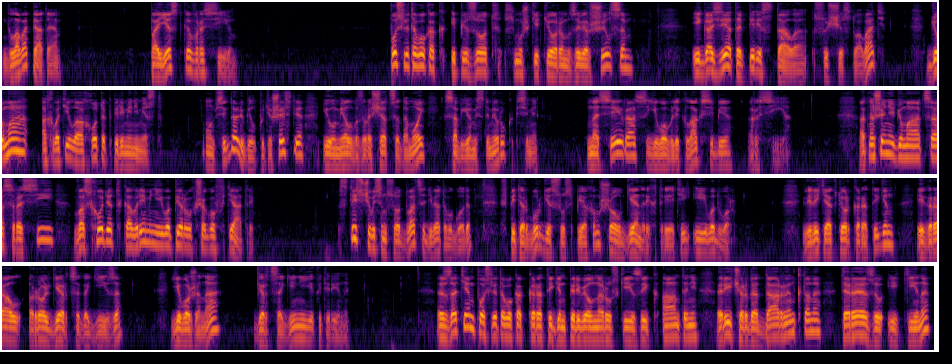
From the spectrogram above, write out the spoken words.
Глава пятая. Поездка в Россию. После того, как эпизод с мушкетером завершился, и газета перестала существовать, Дюма охватила охота к перемене мест. Он всегда любил путешествия и умел возвращаться домой с объемистыми рукописями. На сей раз его влекла к себе Россия. Отношения Дюма отца с Россией восходят ко времени его первых шагов в театре. С 1829 года в Петербурге с успехом шел Генрих III и его двор. Великий актер Каратыгин играл роль герцога Гиза, его жена — герцогини Екатерины. Затем, после того, как Каратыгин перевел на русский язык Антони, Ричарда Дарлингтона, Терезу и Кина,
